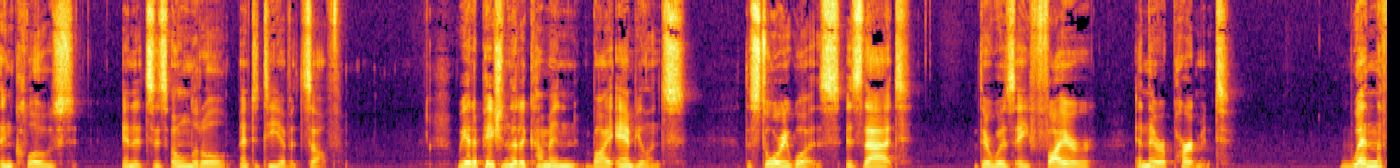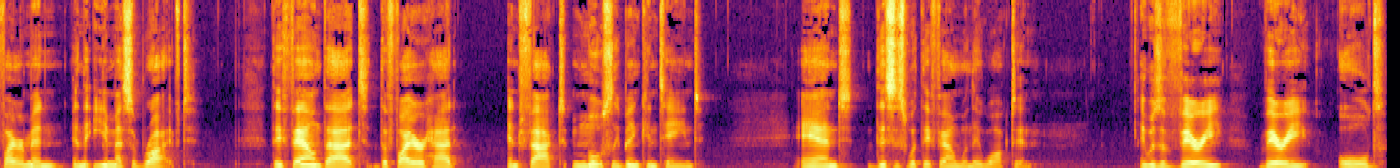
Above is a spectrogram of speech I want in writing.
enclosed and it's its own little entity of itself. We had a patient that had come in by ambulance. The story was is that there was a fire in their apartment. When the firemen and the EMS arrived, they found that the fire had in fact, mostly been contained. And this is what they found when they walked in. It was a very, very old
